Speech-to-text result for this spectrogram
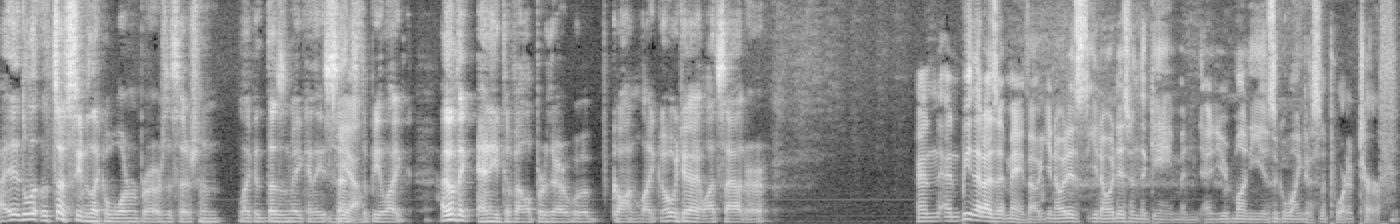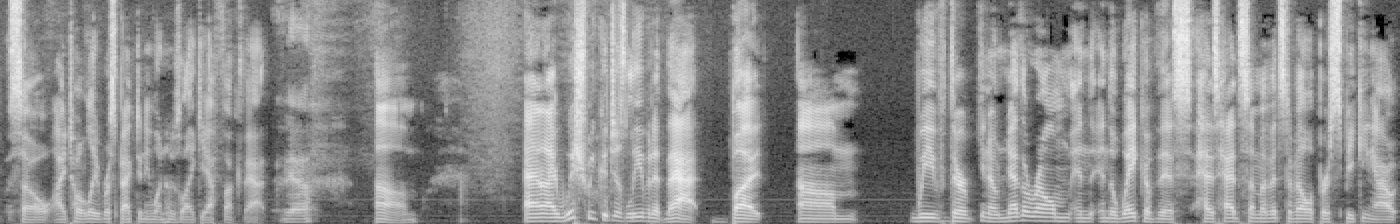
it, it just seems like a Warner Brothers decision. Like it doesn't make any sense Yeah. to be like. I don't think any developer there would have gone like, "Oh yeah, let's add her." and and be that as it may though you know it is you know it is in the game and and your money is going to support a TERF so i totally respect anyone who's like yeah fuck that Yeah. um and i wish we could just leave it at that but um we've there you know netherrealm in in the wake of this has had some of its developers speaking out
